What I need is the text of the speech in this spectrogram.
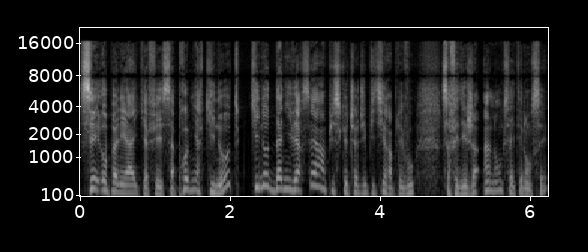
C'est OpenAI qui a fait sa première keynote, keynote d'anniversaire, hein, puisque ChatGPT, rappelez-vous, ça fait déjà un an que ça a été lancé.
